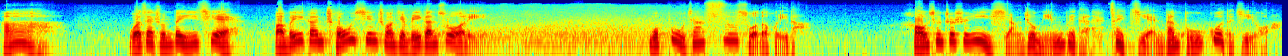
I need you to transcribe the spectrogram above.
啊，我在准备一切，把桅杆重新装进桅杆座里。我不加思索的回答，好像这是一想就明白的、再简单不过的计划。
